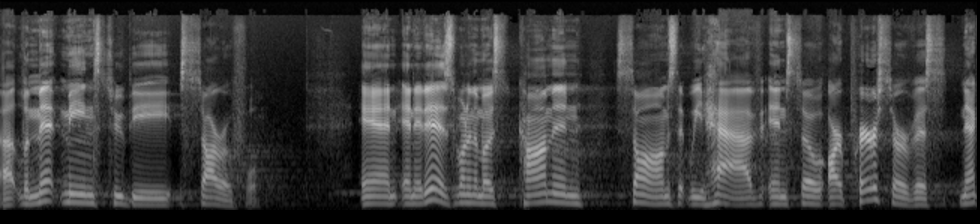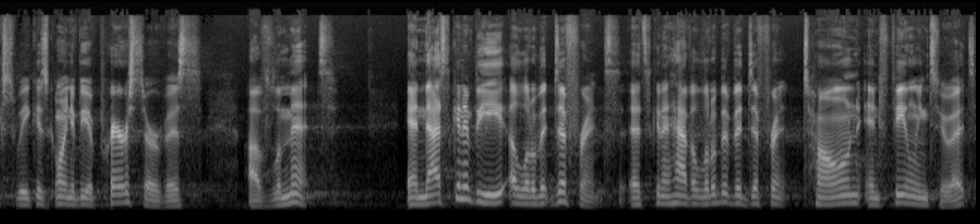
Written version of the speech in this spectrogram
Uh, lament means to be sorrowful. And, and it is one of the most common Psalms that we have. And so our prayer service next week is going to be a prayer service of lament. And that's going to be a little bit different. It's going to have a little bit of a different tone and feeling to it.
